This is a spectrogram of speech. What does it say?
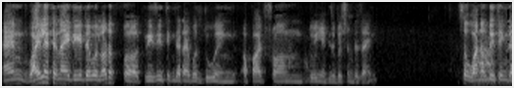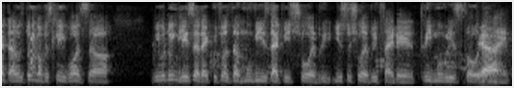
And while at NID, there were a lot of uh, crazy things that I was doing apart from doing exhibition design. So one of Ah. the things that I was doing obviously was uh, we were doing Laser Rec, which was the movies that we show every used to show every Friday, three movies for the night.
